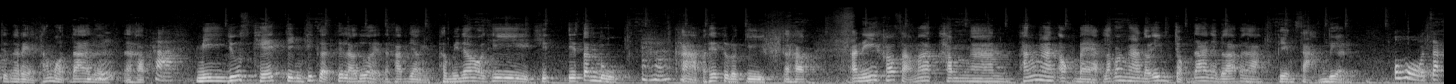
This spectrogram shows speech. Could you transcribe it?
เจเนเรตทั้งหมดได้เลยอือฮึ นะครับ ค่ะมี use case จริงที่เกิดขึ้นแล้วด้วยนะครับ อย่างเทอร์มินอลที่อิสตันบูลอ่าฮะอ่าประเทศตุรกีนะครับ อันนี้เขาสามารถทำงานทั้งงานออกแบบแล้วก็งานดออิ่งจบได้ในเวลาเวลาเพียง 3 เดือน โอ้โห จาก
